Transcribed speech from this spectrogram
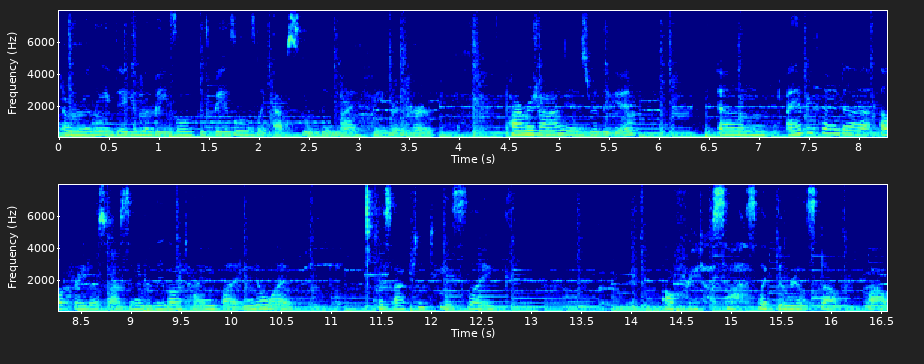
I'm really digging the basil because basil is like absolutely my favorite herb. Parmesan is really good. Um, I haven't had uh, Alfredo sauce in a really long time, but you know what? This actually tastes like Alfredo sauce, like the real stuff. Wow.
